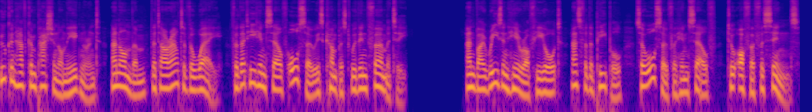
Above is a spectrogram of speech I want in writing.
Who can have compassion on the ignorant, and on them that are out of the way, for that he himself also is compassed with infirmity? And by reason hereof he ought, as for the people, so also for himself, to offer for sins.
